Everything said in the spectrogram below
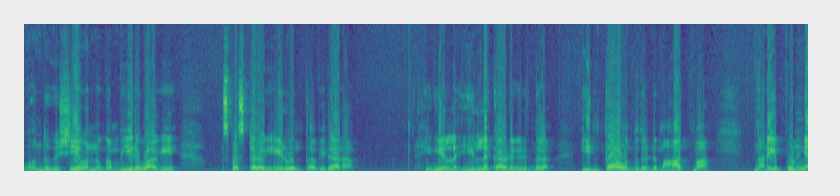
ಒಂದು ವಿಷಯವನ್ನು ಗಂಭೀರವಾಗಿ ಸ್ಪಷ್ಟವಾಗಿ ಹೇಳುವಂಥ ವಿಧಾನ ಹೀಗೆ ಎಲ್ಲ ಎಲ್ಲ ಕಾರಣಗಳಿಂದ ಇಂಥ ಒಂದು ದೊಡ್ಡ ಮಹಾತ್ಮ ನನಗೆ ಪುಣ್ಯ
